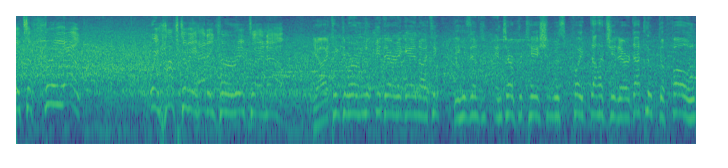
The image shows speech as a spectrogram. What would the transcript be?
It's a free out. We have to be heading for a replay now. Yeah, I think they were unlucky there again. I think his in interpretation was quite dodgy there. That looked a foul.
